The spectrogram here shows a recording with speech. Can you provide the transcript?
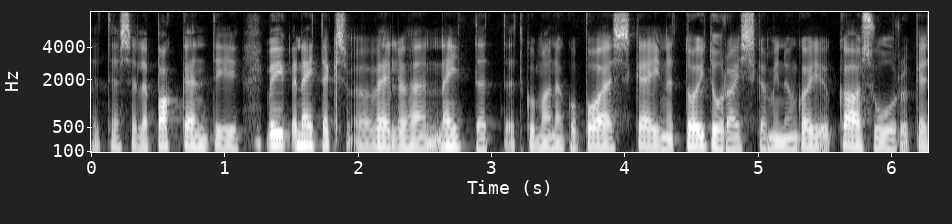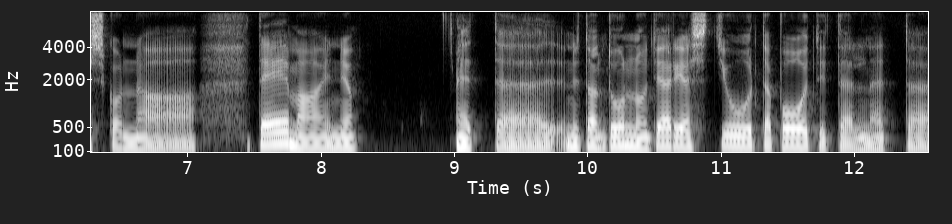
et jah, selle pakendi või näiteks veel ühe näite, et, et kui ma nagu poes käin, et toidu raiskamine on ka, ka suur keskkonnateema, on ju et äh, nüüd on tulnud järjest juurde poodidel need äh,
